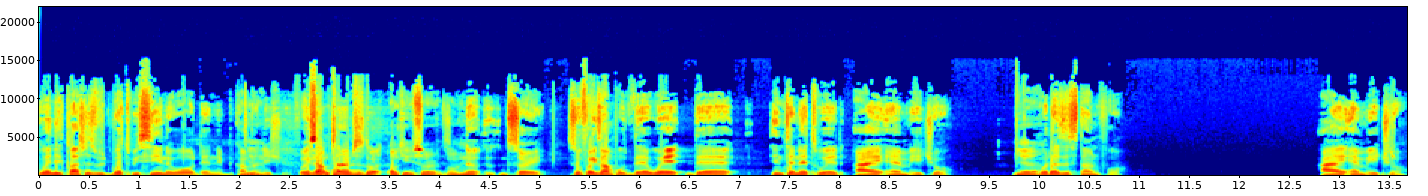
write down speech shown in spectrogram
when it clashes with what we see in the world, then it becomes Yeah. an issue. For but example, sometimes it's not okay, sorry. no, sorry. So, for example, the word the internet word IMHO. Yeah. What does it stand for? IMHO.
